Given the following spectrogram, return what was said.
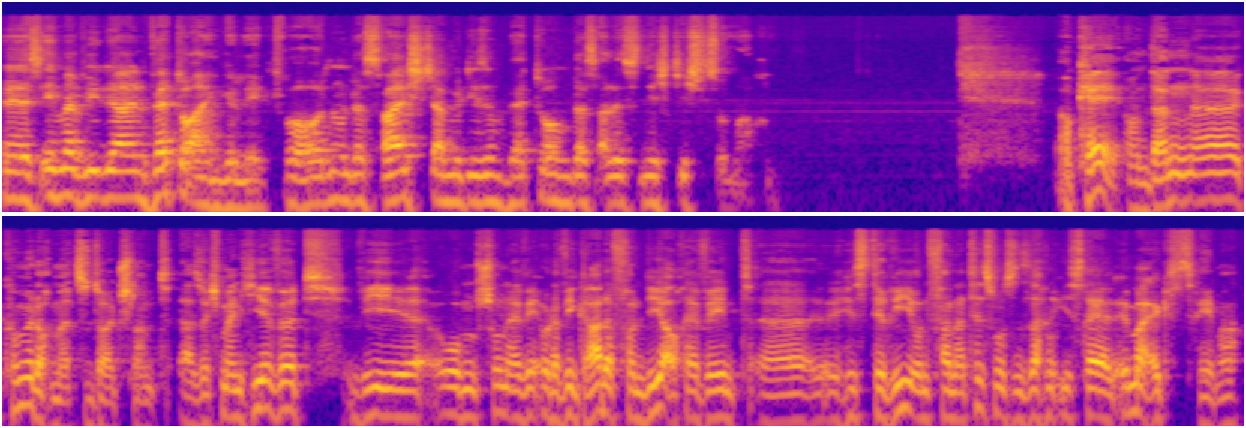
äh, ist immer wieder ein Veto eingelegt worden. Und das reicht ja mit diesem Veto, um das alles nichtig zu machen. Okay, und dann äh, kommen wir doch mal zu Deutschland. Also ich meine, hier wird, wie oben schon erwähnt, oder wie gerade von dir auch erwähnt, äh, Hysterie und Fanatismus in Sachen Israel immer extremer.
